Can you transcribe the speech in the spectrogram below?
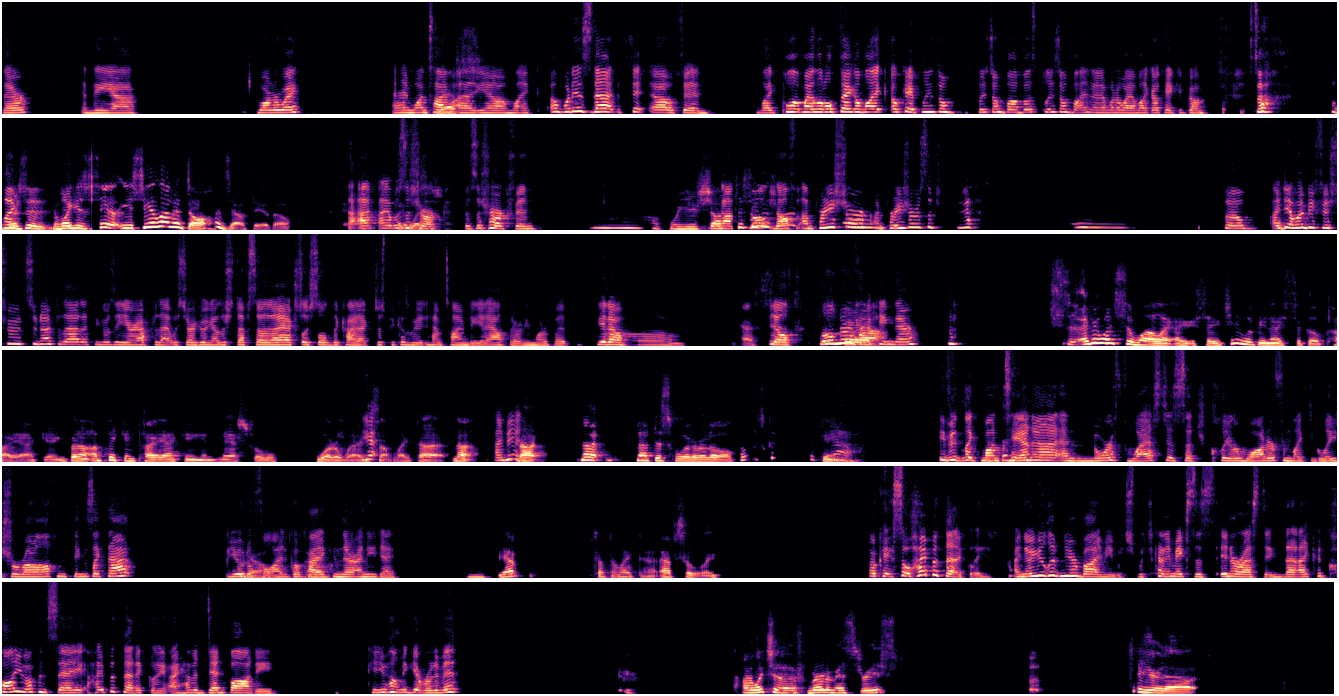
there in the uh, waterway. And one time, yes. uh, you know, I'm like, oh, what is that? Fin- oh, Finn. Like, pull up my little thing. I'm like, okay, please don't, please don't bump us. Please don't bump. And then it went away. I'm like, okay, keep going. So, like, it, well, you see, you see a lot of dolphins out there, though. I, I was a shark. It was a shark fin. Were you shocked Not, to see the shark? I'm pretty sure. I'm pretty sure it was a. Yeah. So I did want to be fish food soon after that. I think it was a year after that we started doing other stuff. So I actually sold the kayak just because we didn't have time to get out there anymore. But you know, oh, yes, still yes. a little nerve wracking yeah. there. so every once in a while, I, I, say, "Gee, it would be nice to go kayaking," but I'm thinking kayaking in Nashville waterway, yeah. something like that. Not, I'm in. not, not, not this water at all. Oh, it's good kayaking. Yeah even like Montana and Northwest is such clear water from like the glacier runoff and things like that. Beautiful. I'd go okay. kayaking there any day. Mm. Yep. Something like that. Absolutely. Okay, so hypothetically, I know you live nearby me, which which kind of makes this interesting that I could call you up and say, hypothetically, I have a dead body. Can you help me get rid of it? I want you to murder mysteries. Figure it out.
